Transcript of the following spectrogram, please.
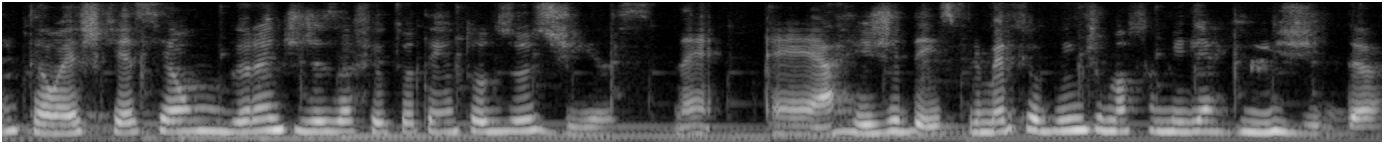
Então, acho que esse é um grande desafio que eu tenho todos os dias, né? É a rigidez. Primeiro que eu vim de uma família rígida,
